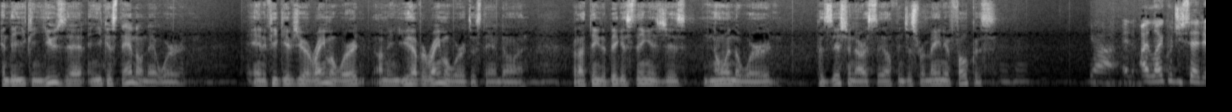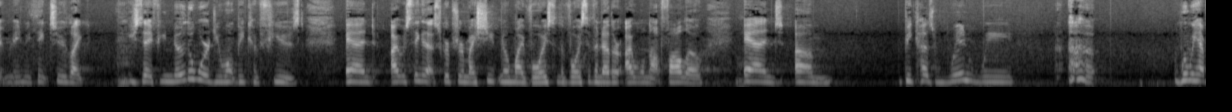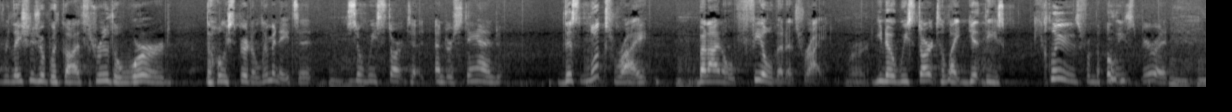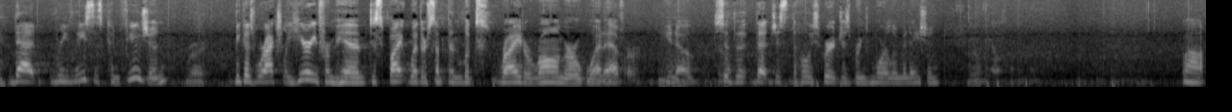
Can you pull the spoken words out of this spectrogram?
And then you can use that and you can stand on that word. And if he gives you a rhema word, I mean, you have a rhema word to stand on. But I think the biggest thing is just knowing the word, position ourselves, and just remain remaining focused. Mm-hmm. Yeah, and I like what you said. It made me think too. Like you said, if you know the word, you won't be confused. And I was thinking that scripture: "My sheep know my voice, and the voice of another I will not follow." And um, because when we when we have relationship with God through the Word, the Holy Spirit illuminates it. Mm-hmm. So we start to understand this looks right, mm-hmm. but I don't feel that it's right. Right. You know, we start to like get these clues from the Holy Spirit mm-hmm. that releases confusion. Right. Because we're actually hearing from Him, despite whether something looks right or wrong or whatever. You mm-hmm. know, so yeah. the, that just the Holy Spirit just brings more illumination. Yeah. Well,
